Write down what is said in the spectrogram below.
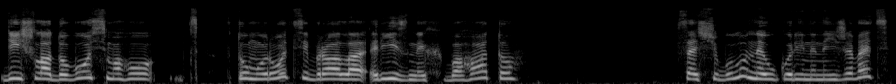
Дійшла до восьмого. В тому році брала різних багато. Все, що було, неукорінений живець,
